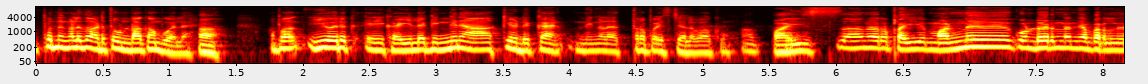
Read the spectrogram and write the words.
ഇപ്പം നിങ്ങളിത് അടുത്ത് ഉണ്ടാക്കാൻ പോകല്ലേ ആ അപ്പൊ ഈ ഒരു കയ്യിലേക്ക് ഇങ്ങനെ ആക്കി എടുക്കാൻ നിങ്ങൾ എത്ര പൈസ ചെലവാക്കും? പൈസ എന്ന് പറഞ്ഞാൽ പൈ മണ്ണ് കൊണ്ടുവരുന്ന ഞാൻ പറഞ്ഞു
